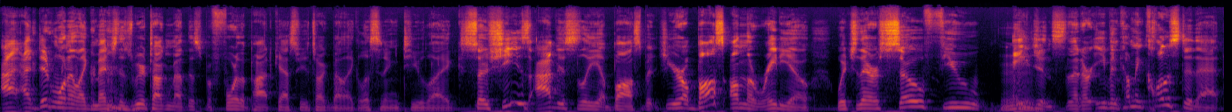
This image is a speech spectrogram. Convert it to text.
I, I did want to like mention this. We were talking about this before the podcast. We were talking about like listening to you. Like, so she's obviously a boss, but you're a boss on the radio, which there are so few Mm. agents that are even coming close to that.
